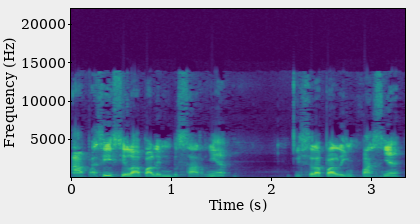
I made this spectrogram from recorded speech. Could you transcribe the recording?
apa sih istilah paling besarnya, istilah paling pasnya,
